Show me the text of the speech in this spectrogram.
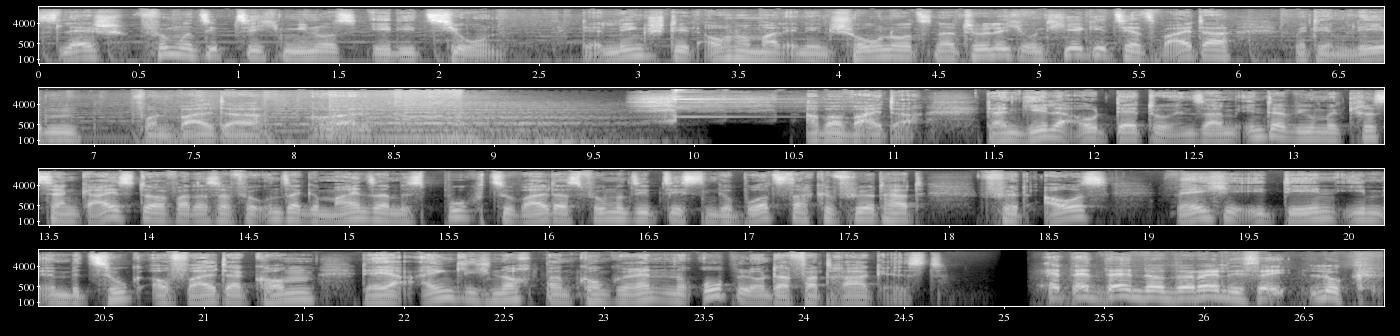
slash 75-Edition. Der Link steht auch nochmal in den Shownotes natürlich und hier geht's jetzt weiter mit dem Leben von Walter Röhrl. Aber weiter. Daniele Audetto in seinem Interview mit Christian Geisdorfer, das er für unser gemeinsames Buch zu Walters 75. Geburtstag geführt hat, führt aus, welche Ideen ihm in Bezug auf Walter kommen, der ja eigentlich noch beim Konkurrenten Opel unter Vertrag ist. At the end of the rally say, look,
